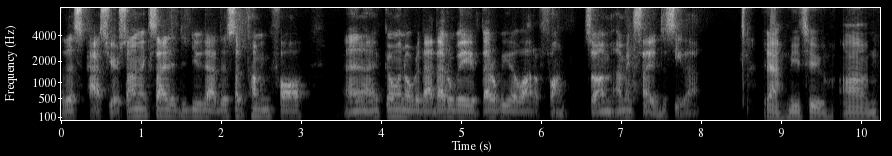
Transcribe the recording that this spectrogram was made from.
this past year. So I'm excited to do that this upcoming fall and uh, going over that. That'll be that'll be a lot of fun. So I'm I'm excited to see that. Yeah, me too. Um,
